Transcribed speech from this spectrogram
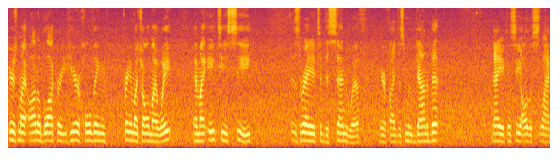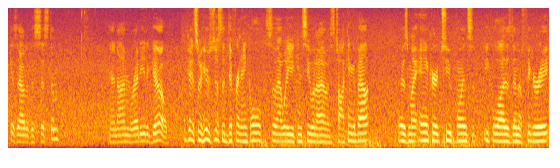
Here's my auto block right here holding pretty much all my weight and my ATC is ready to descend with. Here, if I just move down a bit, now you can see all the slack is out of the system and I'm ready to go. Okay, so here's just a different ankle so that way you can see what I was talking about. There's my anchor, two points equalized in a figure eight.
